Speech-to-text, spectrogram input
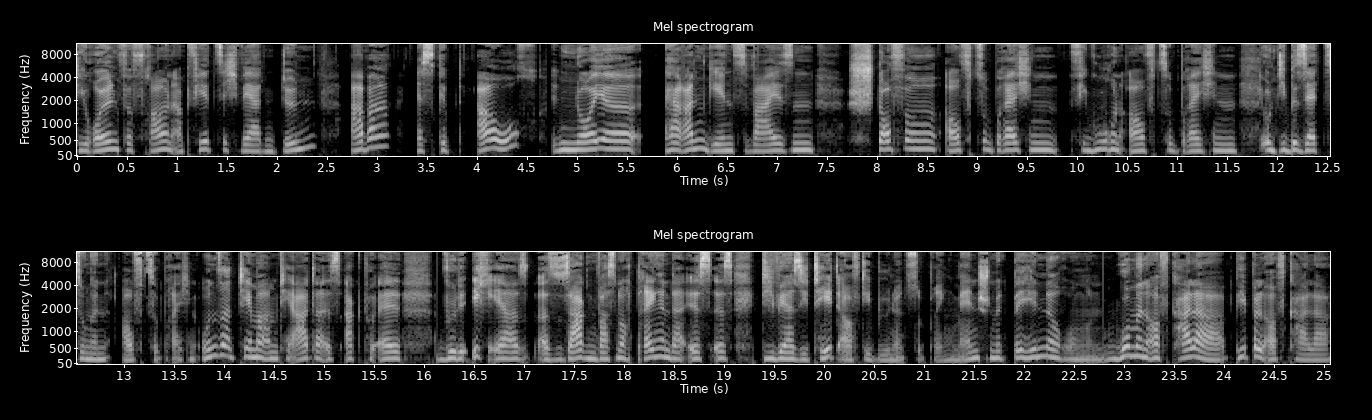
Die Rollen für Frauen ab 40 werden dünn, aber es gibt auch neue Herangehensweisen, Stoffe aufzubrechen, Figuren aufzubrechen und die Besetzungen aufzubrechen. Unser Thema am Theater ist aktuell, würde ich eher also sagen, was noch drängender ist, ist Diversität auf die Bühne zu bringen. Menschen mit Behinderungen, Women of Color, People of Color,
